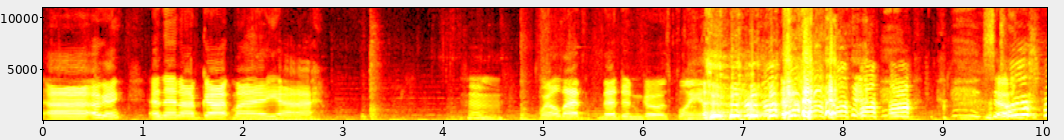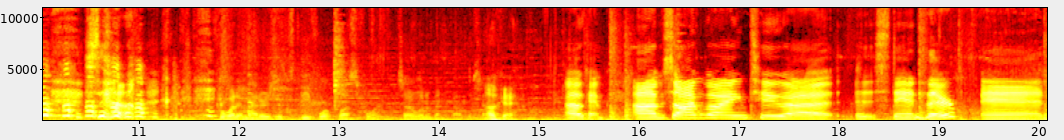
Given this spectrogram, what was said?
uh okay and then I've got my uh hmm well that that didn't go as planned so so For what it matters, it's d4 plus 4, so it would have been about the same. okay. Okay. Um, so I'm going to uh, uh, stand there and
